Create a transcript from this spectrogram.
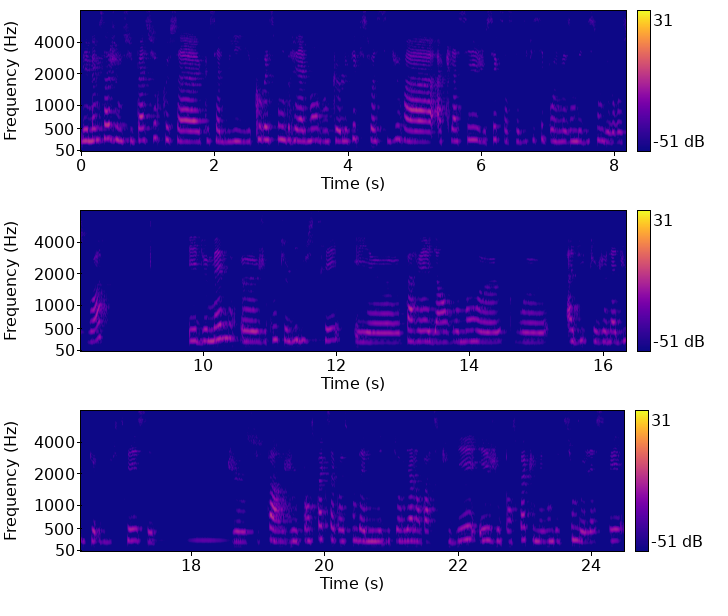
Mais même ça, je ne suis pas sûre que ça, que ça lui corresponde réellement. Donc euh, le fait qu'il soit si dur à, classer, je sais que ça serait difficile pour une maison d'édition de le recevoir. Et de même, euh, je compte l'illustrer. Et pareil, il y a un roman pour adultes, jeunes adultes illustré. C'est je ne je pense pas que ça corresponde à une éditoriale en particulier et je pense pas qu'une maison d'édition me laisserait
